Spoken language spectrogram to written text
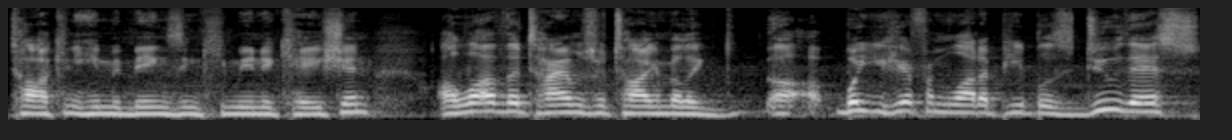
talking to human beings and communication, a lot of the times we're talking about like uh, what you hear from a lot of people is do this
